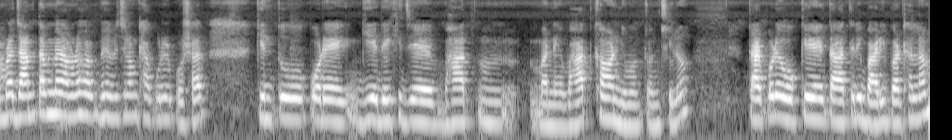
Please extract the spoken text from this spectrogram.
আমরা জানতাম না, আমরা ভেবেছিলাম ঠাকুরের প্রসাদ, কিন্তু পরে গিয়ে দেখি যে ভাত মানে ভাত খাওয়ার নিমন্ত্রণ ছিল। তারপরে ওকে তাড়াতাড়ি বাড়ি পাঠালাম।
